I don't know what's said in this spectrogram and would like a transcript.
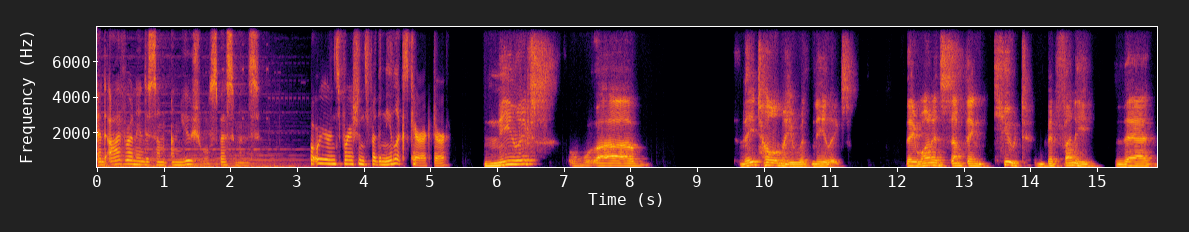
And I've run into some unusual specimens. What were your inspirations for the Neelix character? Neelix, uh, they told me with Neelix, they wanted something cute but funny that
